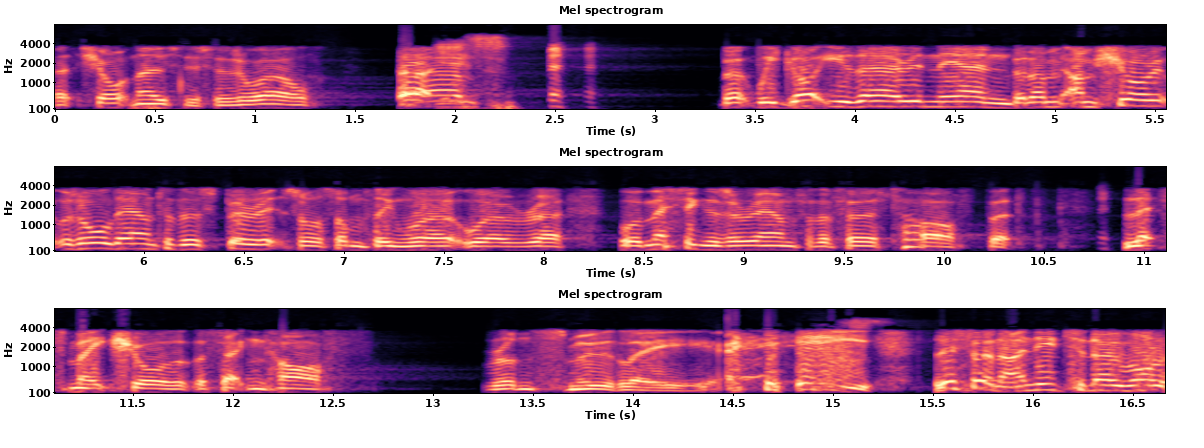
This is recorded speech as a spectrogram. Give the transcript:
At short notice as well. Um, yes. but we got you there in the end. But I'm, I'm sure it was all down to the spirits or something were were uh, were messing us around for the first half. But let's make sure that the second half runs smoothly. Listen, I need to know more.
